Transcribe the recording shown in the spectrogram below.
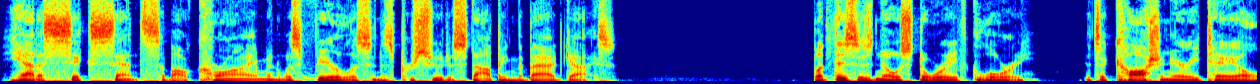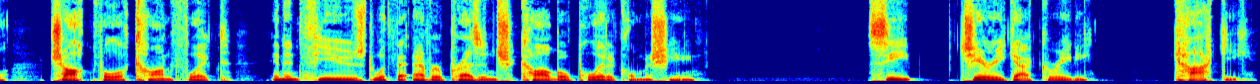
He had a sixth sense about crime and was fearless in his pursuit of stopping the bad guys. But this is no story of glory. It's a cautionary tale, chock full of conflict and infused with the ever present Chicago political machine. See, Jerry got greedy, cocky,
